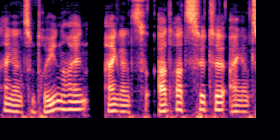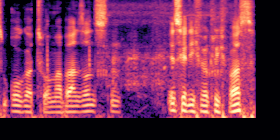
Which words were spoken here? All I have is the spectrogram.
Eingang zum Druidenhain, Eingang zur Adratshütte, Eingang zum Ogerturm. Aber ansonsten ist hier nicht wirklich was.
